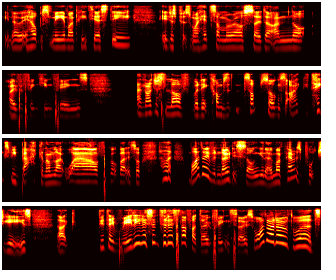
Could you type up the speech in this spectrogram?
You know, it helps me in my PTSD. It just puts my head somewhere else so that I'm not overthinking things and I just love when it comes some songs I, it takes me back and I'm like wow I forgot about this song. And I'm like why do I even know this song? You know my parents are Portuguese like did they really listen to this stuff? I don't think so. So why do I know the words?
